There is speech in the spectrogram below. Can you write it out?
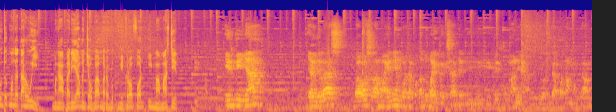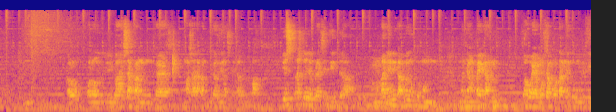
untuk mengetahui mengapa dia mencoba merebut mikrofon imam masjid. Intinya, yang jelas bahwa selama ini yang bersangkutan itu baik-baik saja di lingkungan ya, gitu, tidak pernah mengganggu. Kalau kalau dibahasakan ke masyarakat tinggal di sekitar rumah, dia stres dia depresi tidak. Gitu. Makanya ini kami untuk menyampaikan bahwa yang bersangkutan itu memiliki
